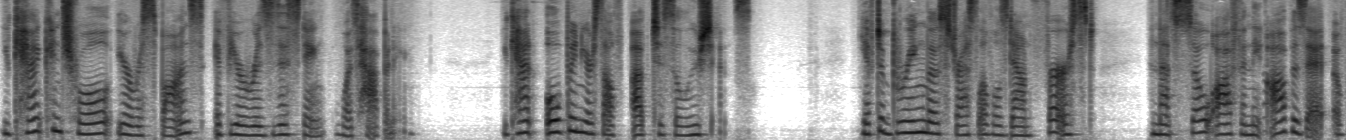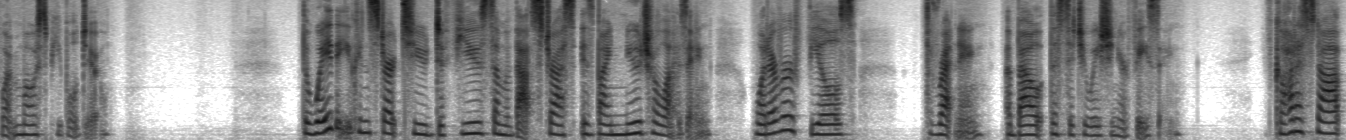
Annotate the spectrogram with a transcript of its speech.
You can't control your response if you're resisting what's happening. You can't open yourself up to solutions. You have to bring those stress levels down first, and that's so often the opposite of what most people do. The way that you can start to diffuse some of that stress is by neutralizing whatever feels threatening about the situation you're facing. You've got to stop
